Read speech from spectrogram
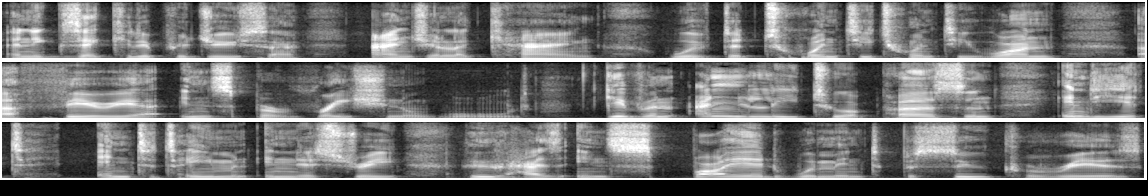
and executive producer Angela Kang with the 2021 Etheria Inspiration Award given annually to a person in the entertainment industry who has inspired women to pursue careers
